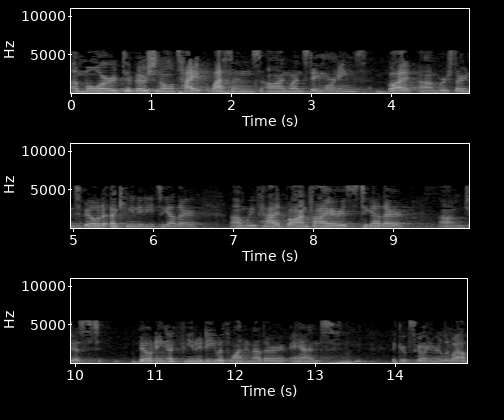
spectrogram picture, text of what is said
a more devotional type lessons on Wednesday mornings. But um, we're starting to build a community together. Um, we've had bonfires together, um, just building a community with one another, and the group's going really well.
